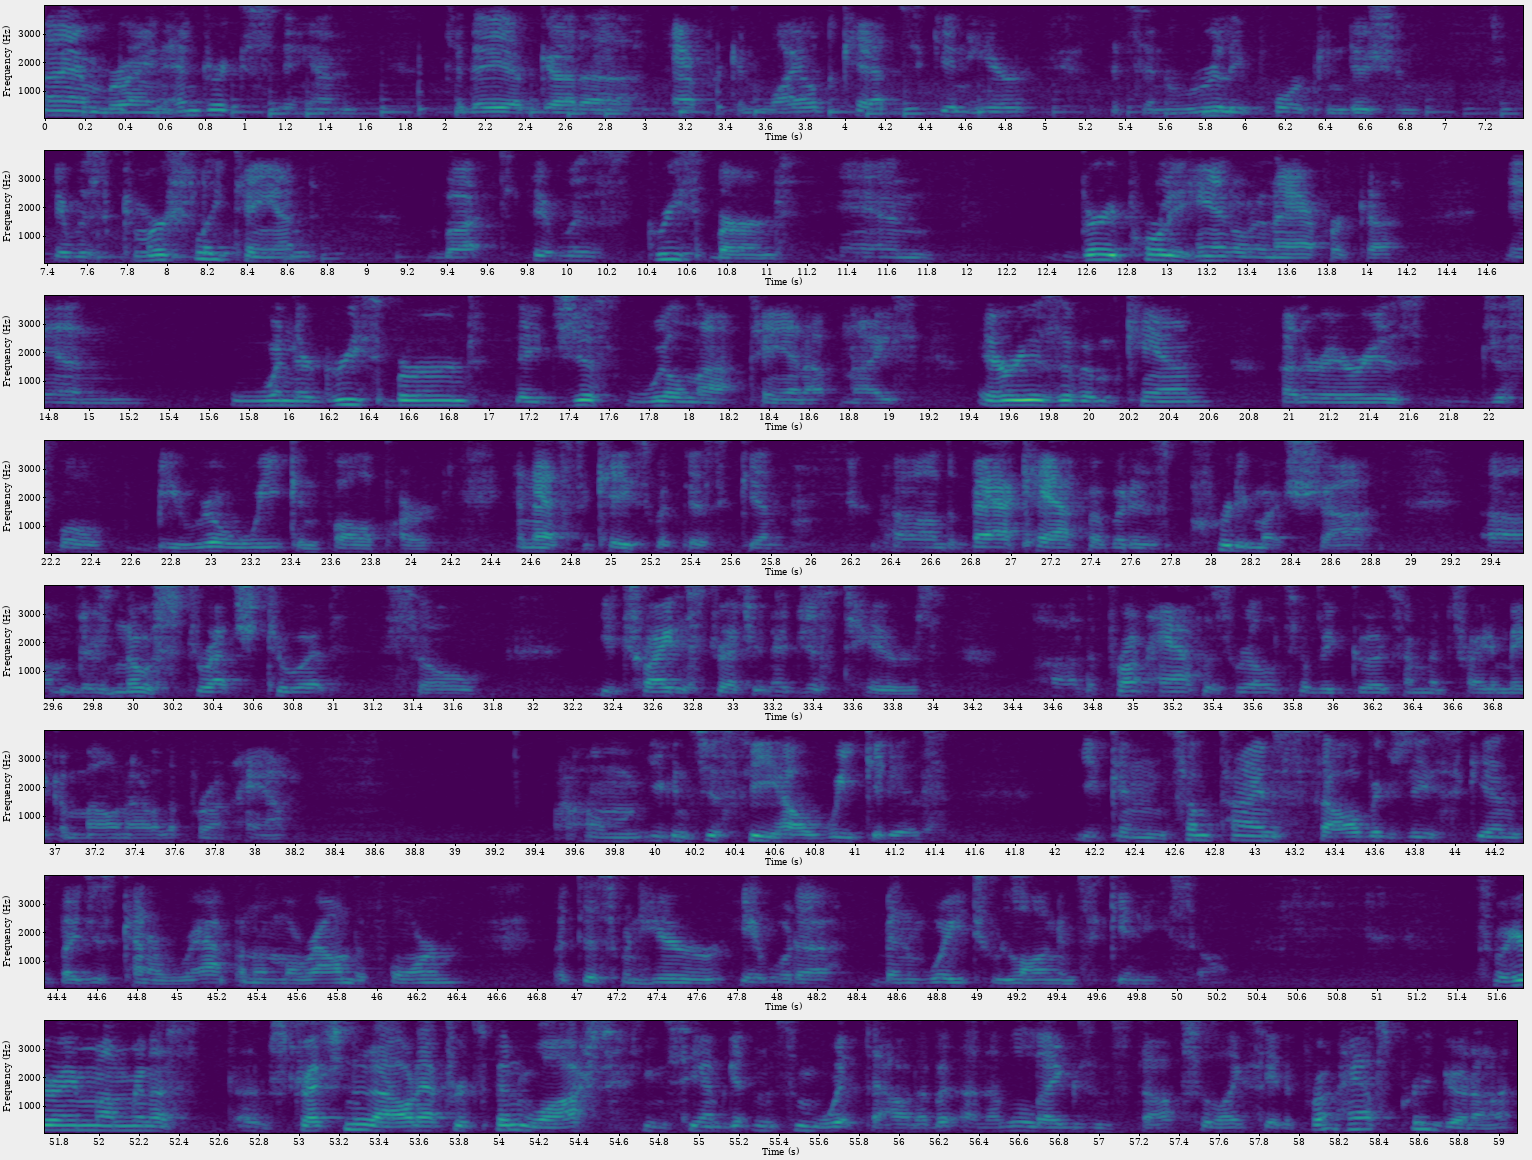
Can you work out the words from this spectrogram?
Hi, I'm Brian Hendricks, and today I've got a African wildcat skin here that's in really poor condition. It was commercially tanned, but it was grease burned and very poorly handled in Africa. And when they're grease burned, they just will not tan up nice. Areas of them can, other areas just will be real weak and fall apart. And that's the case with this skin. Uh, the back half of it is pretty much shot. Um, there's no stretch to it, so you try to stretch it and it just tears. Uh, the front half is relatively good, so I'm going to try to make a mount out of the front half. Um, you can just see how weak it is. You can sometimes salvage these skins by just kind of wrapping them around the form, but this one here, it would have been way too long and skinny. So, so here I am, I'm gonna, I'm stretching it out after it's been washed. You can see I'm getting some width out of it and then the legs and stuff. So like I say, the front half's pretty good on it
